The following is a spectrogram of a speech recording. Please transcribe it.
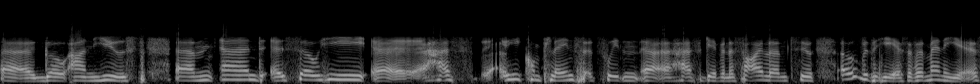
uh, go unused. Um, and uh, so he uh, has he complains that Sweden uh, has given asylum to over the years, over many years,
